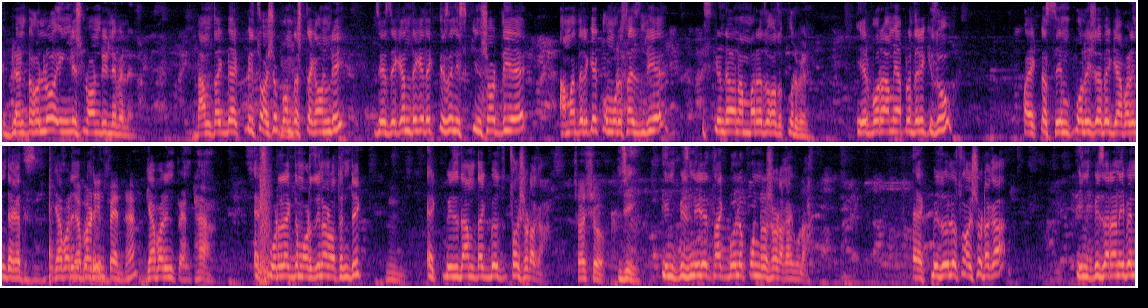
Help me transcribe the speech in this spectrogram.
এই ব্র্যান্ডটা হলো ইংলিশ লন্ড্রি লেভেলের দাম থাকবে এক পিস ছয়শো পঞ্চাশ টাকা অনলি যে যেখান থেকে দেখতেছেন স্ক্রিনশট দিয়ে আমাদেরকে কোমরের সাইজ দিয়ে স্ক্রিন দেওয়া নাম্বারে যোগাযোগ করবেন। এরপরে আমি আপনাদের কিছু কয়েকটা সিম্পল হিসাবে গ্যাবারিন দেখাতেছি। গ্যাবারিন প্যান্ট হ্যাঁ? গ্যাবারিন প্যান্ট হ্যাঁ। এক্সপোর্টের একদম অরিজিনাল অথেন্টিক এক পিস দাম থাকবে ছয়শো টাকা। ছয়শো? জি। তিন পিস নিলে থাকবে হলো পনেরোশো টাকা এগুলা। এক পিস হলো ছয়শো টাকা। তিন পিস যারা নেবেন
